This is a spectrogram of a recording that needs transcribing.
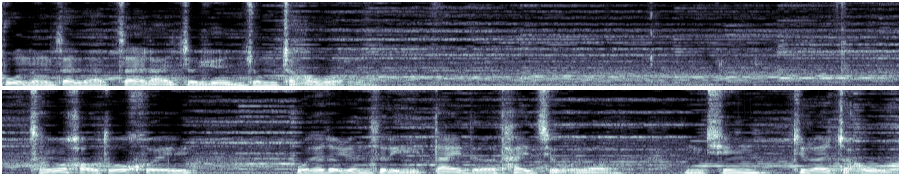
不能再来再来这园中找我了。曾有好多回。我在这园子里待得太久了，母亲就来找我。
